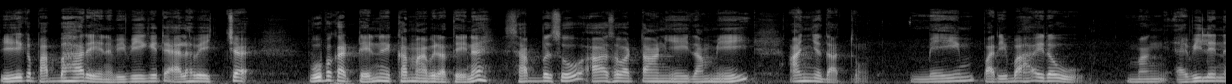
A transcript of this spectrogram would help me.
විවේක පබ්බහරේන විවේකයට ඇලවෙච්ච වූපකට්ටේන එකම අවිරතේන සබ්බසෝ ආසවට්ටානියේ ධම්මේයි අඤ්‍ය දත්තු මේම් පරිබාහිර වූ මං ඇවිලෙන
